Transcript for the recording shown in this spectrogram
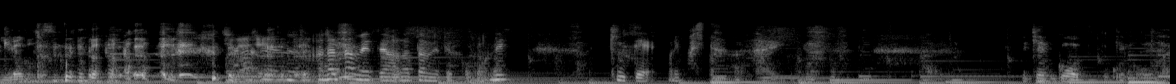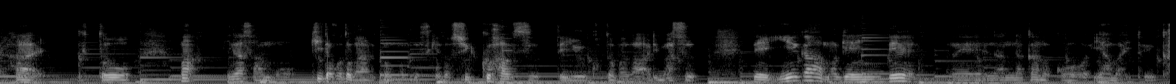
て。違 改めて改めてこうね聞いておりました。はい。で健康ってところで、はい、行くとまあ皆さんも聞いたことがあると思うんですけどシックハウスっていう言葉があります。で家がまあ原因で、えー何らかのこう病というか、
